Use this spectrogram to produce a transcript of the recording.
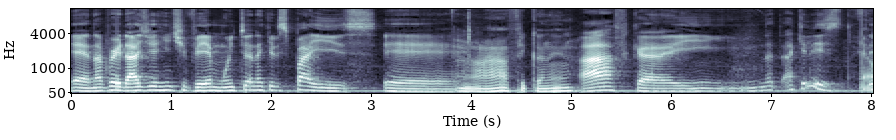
É, na verdade a gente vê muito é naqueles países. É, Na África, né? África e aqueles. É,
